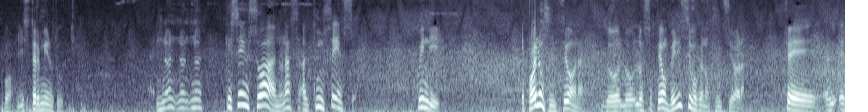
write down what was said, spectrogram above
boh, li stermino tutti non, non, non, che senso ha? Non ha alcun senso. Quindi, e poi non funziona, lo, lo, lo sappiamo benissimo che non funziona. Cioè, eh,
